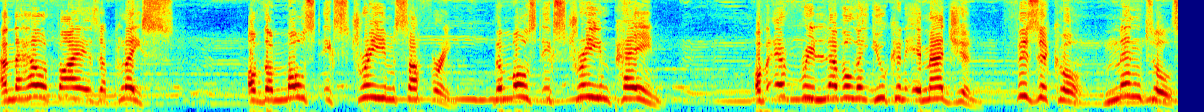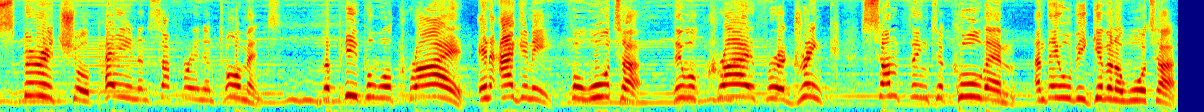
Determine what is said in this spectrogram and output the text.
And the hellfire is a place of the most extreme suffering, the most extreme pain, of every level that you can imagine physical, mental, spiritual pain and suffering and torment. The people will cry in agony for water. They will cry for a drink, something to cool them, and they will be given a water.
